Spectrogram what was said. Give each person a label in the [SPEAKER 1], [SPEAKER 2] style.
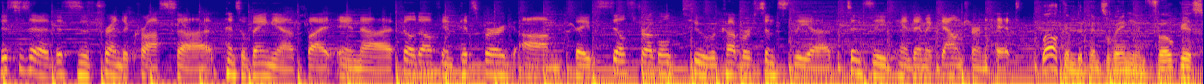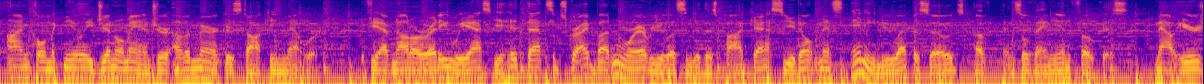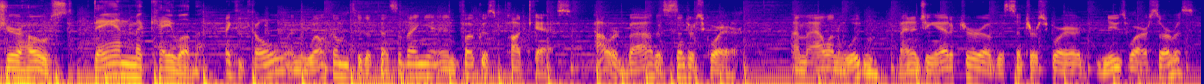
[SPEAKER 1] This is a this is a trend across uh, Pennsylvania, but in uh, Philadelphia and Pittsburgh, um, they've still struggled to recover since the uh, since the pandemic downturn hit.
[SPEAKER 2] Welcome to Pennsylvania in Focus. I'm Cole McNeely, General Manager of America's Talking Network. If you have not already, we ask you hit that subscribe button wherever you listen to this podcast so you don't miss any new episodes of Pennsylvania in Focus. Now here's your host, Dan McCaleb.
[SPEAKER 3] Thank you, Cole, and welcome to the Pennsylvania in Focus podcast, powered by the Center Square. I'm Alan Wooten, managing editor of the Center Square Newswire service.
